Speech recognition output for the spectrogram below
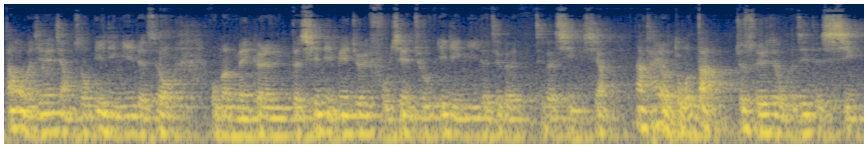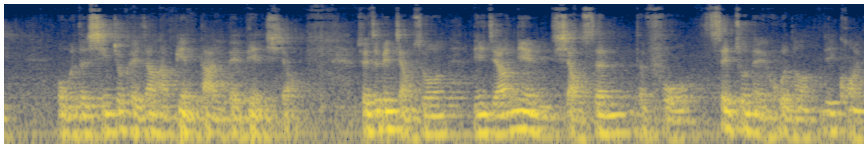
当我们今天讲说一零一的时候，我们每个人的心里面就会浮现出一零一的这个这个形象。那它有多大，就随着我们自己的心，我们的心就可以让它变大，也可以变小。所以这边讲说，你只要念小身的佛，世尊的魂哦，你看到，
